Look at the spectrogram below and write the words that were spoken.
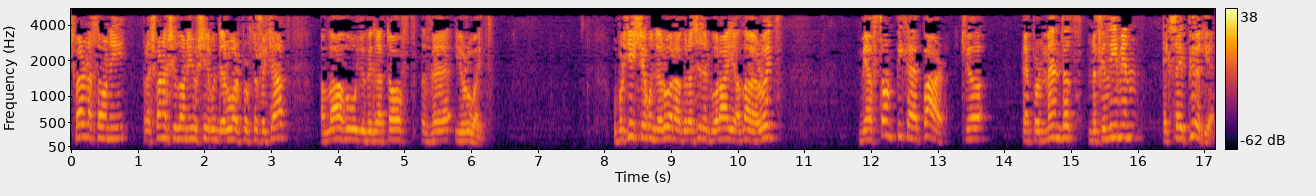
çfarë na thoni, pra çfarë na këshilloni ju shejh i nderuar për këtë shoqatë? Allahu ju begatoft dhe ju ruajt. U përgjigj shejhu i nderuar Abdulaziz El Burai, Allahu e ruajt, mjafton pika e parë që e përmendët në fillimin e kësaj pyetje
